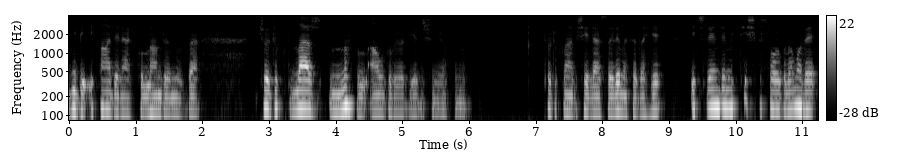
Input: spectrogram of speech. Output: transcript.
gibi ifadeler kullandığımızda çocuklar nasıl algılıyor diye düşünüyorsunuz. Çocuklar bir şeyler söylemese dahi içlerinde müthiş bir sorgulama ve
